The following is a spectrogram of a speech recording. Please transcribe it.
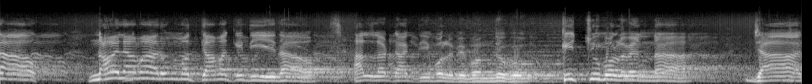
দাও নাহলে আমার উম্মতকে আমাকে দিয়ে দাও। আল্লাহ ডাক দিয়ে বলবে, বন্ধু গো, কিচ্ছু বলবেন না। যা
